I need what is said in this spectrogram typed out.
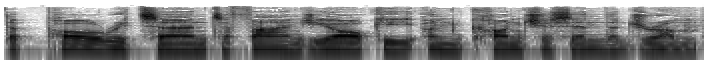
the Pole returned to find Yorkie unconscious in the drum.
